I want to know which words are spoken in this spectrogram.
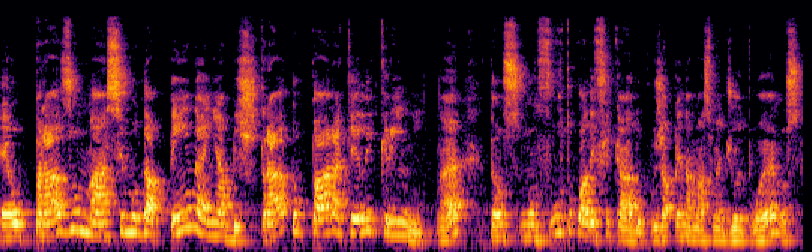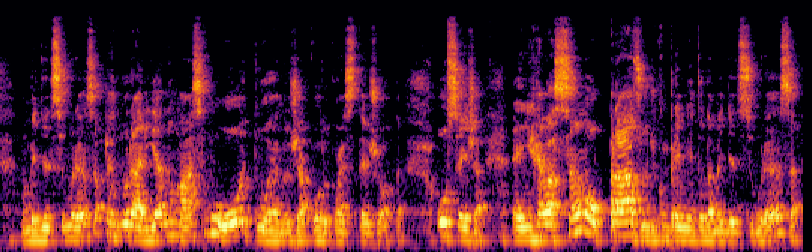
é o prazo máximo da pena em abstrato para aquele crime. Né? Então, num furto qualificado, cuja pena máxima é de 8 anos, a medida de segurança perduraria no máximo 8 anos, de acordo com o STJ. Ou seja, em relação ao prazo de cumprimento da medida de segurança,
